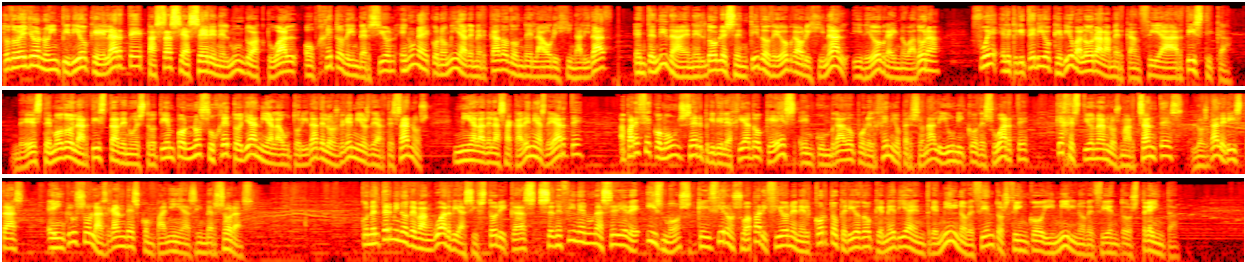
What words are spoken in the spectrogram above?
Todo ello no impidió que el arte pasase a ser en el mundo actual objeto de inversión en una economía de mercado donde la originalidad, entendida en el doble sentido de obra original y de obra innovadora, fue el criterio que dio valor a la mercancía artística. De este modo, el artista de nuestro tiempo, no sujeto ya ni a la autoridad de los gremios de artesanos, ni a la de las academias de arte, aparece como un ser privilegiado que es encumbrado por el genio personal y único de su arte, que gestionan los marchantes, los galeristas e incluso las grandes compañías inversoras. Con el término de vanguardias históricas se definen una serie de ismos que hicieron su aparición en el corto periodo que media entre 1905 y 1930.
